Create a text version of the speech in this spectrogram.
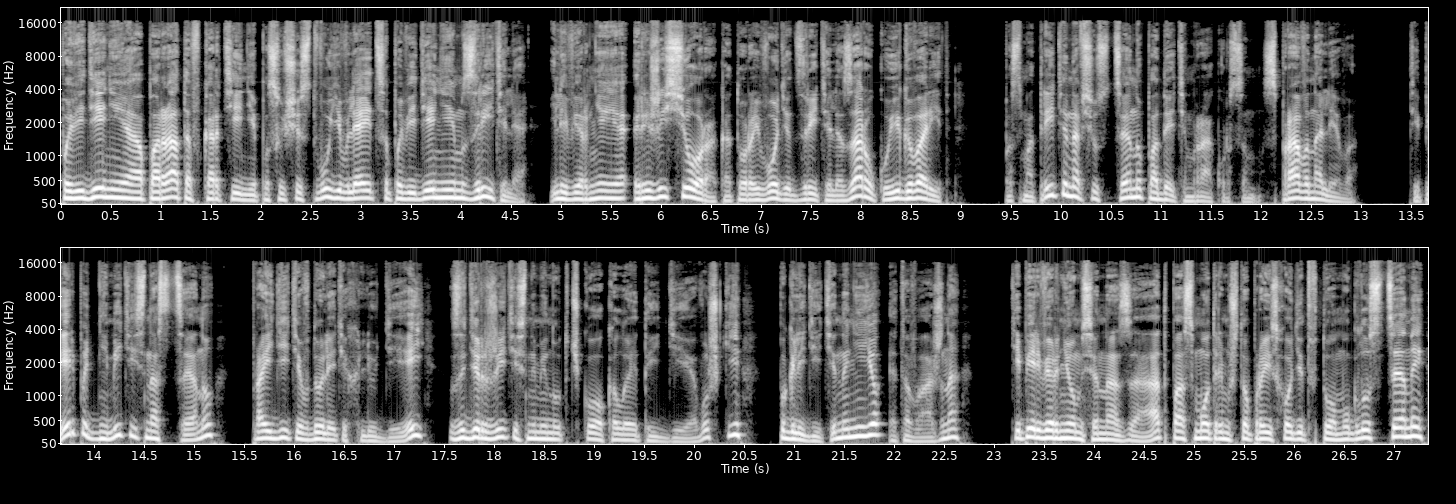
Поведение аппарата в картине по существу является поведением зрителя — или вернее режиссера, который водит зрителя за руку и говорит «Посмотрите на всю сцену под этим ракурсом, справа налево. Теперь поднимитесь на сцену, пройдите вдоль этих людей, задержитесь на минуточку около этой девушки, поглядите на нее, это важно, Теперь вернемся назад, посмотрим, что происходит в том углу сцены,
